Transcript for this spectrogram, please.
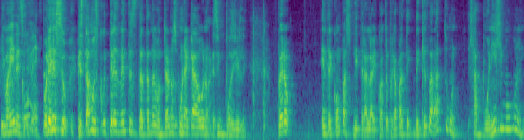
Imagínense. Por eso estamos tres mentes tratando de encontrarnos una cada uno. Es imposible. Pero entre compas, literal la B4. Porque aparte, ¿de qué es barato, güey? Está buenísimo, güey.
